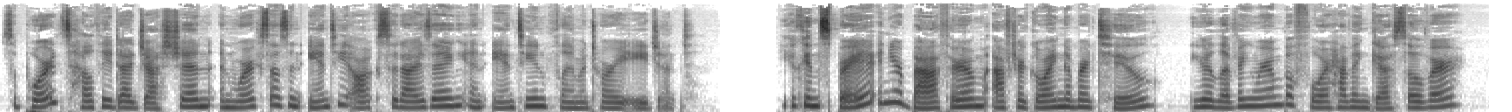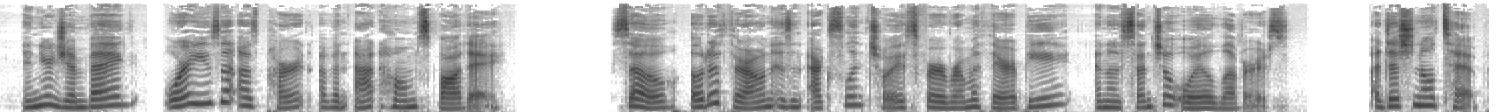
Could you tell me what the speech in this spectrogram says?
supports healthy digestion and works as an antioxidizing and anti inflammatory agent. You can spray it in your bathroom after going number two, your living room before having guests over, in your gym bag, or use it as part of an at home spa day. So, Eau de Throne is an excellent choice for aromatherapy and essential oil lovers. Additional tip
